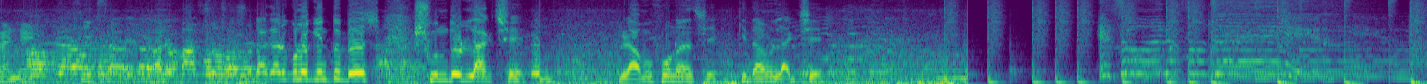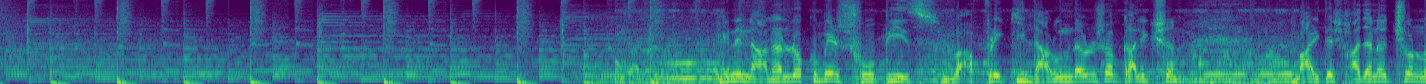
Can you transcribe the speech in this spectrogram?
হান্ড্রেড সিক্স হান্ড্রেড মানে পাঁচশো ছশো টাকারগুলো কিন্তু বেশ সুন্দর লাগছে। গ্রামোফোন আছে কি দারুণ লাগছে। এখানে নানান রকমের শোপিস বাপরে, কি দারুণ দারুণ সব কালেকশন বাড়িতে সাজানোর জন্য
